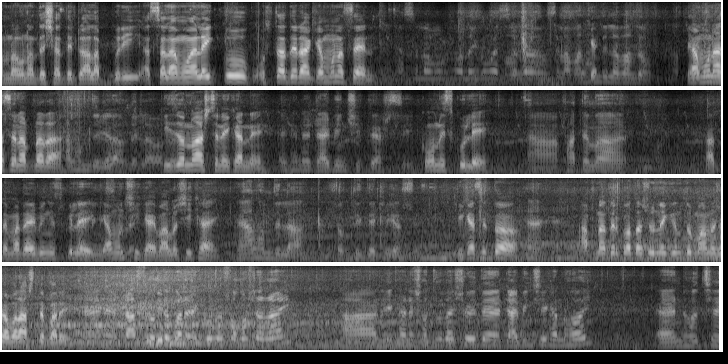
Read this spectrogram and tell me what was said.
আমরা ওনাদের সাথে একটু আলাপ করি। আসসালামু আলাইকুম উস্তাদেরা কেমন আছেন? কেমন আছেন আপনারা? আলহামদুলিল্লাহ। কি জন্য আসছেন এখানে? এখানে ড্রাইভিং শিখতে আসছি। কোন স্কুলে? ফাতেমা ফাতেমা ড্রাইভিং স্কুলে কেমন শিখায়? ভালো শিখায়? হ্যাঁ আলহামদুলিল্লাহ সব দিক দিয়ে ঠিক আছে। ঠিক আছে তো? হ্যাঁ হ্যাঁ। আপনাদের কথা শুনে কিন্তু মানুষ আবার আসতে পারে। হ্যাঁ হ্যাঁ ট্রাস্ট করতে পারে কোনো সমস্যা নাই। আর এখানে সত্যতার সহিত ড্রাইভিং শেখানো হয়। অ্যান্ড হচ্ছে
